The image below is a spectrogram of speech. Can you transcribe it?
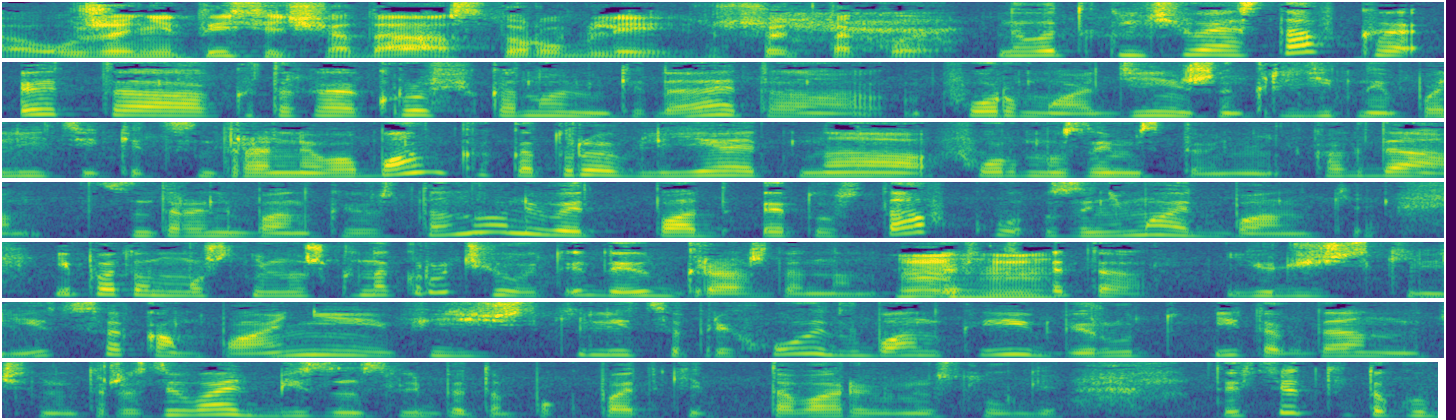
уже не тысяча, да, а 100 рублей. Что это такое? Ну вот ключевая ставка – это такая кровь экономики, да, это форма денежно-кредитной политики Центрального банка, которая влияет на форму заимствований. Когда Центральный банк ее устанавливает, под эту ставку занимают банки. И потом, может, немножко накручивают и дают гражданам. То есть это юридические лица, компании, физические лица приходят в банк и берут, и тогда начинают развивать бизнес, либо там покупать какие-то товары или услуги. То есть это такой,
